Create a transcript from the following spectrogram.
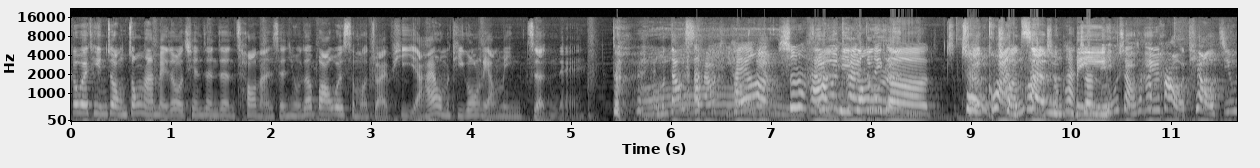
各位听众，中南美洲的签证真的超难申请，我都不知道为什么拽屁呀、啊，还要我们提供良民证呢？对，我们当时还要提供还要是不是还要提供那个存款存款证明。我想说他怕我跳机，我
